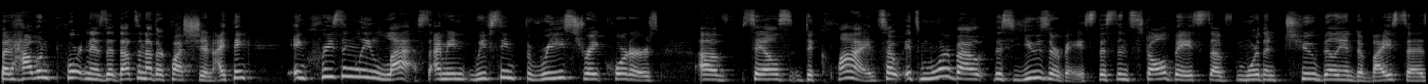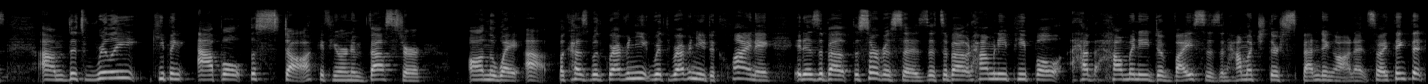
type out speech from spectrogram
but how important is it? That's another question. I think increasingly less. I mean, we've seen three straight quarters of sales decline. So it's more about this user base, this installed base of more than 2 billion devices um, that's really keeping Apple, the stock, if you're an investor, on the way up. Because with revenue with revenue declining it is about the services. It's about how many people have how many devices and how much they're spending on it. So i think that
